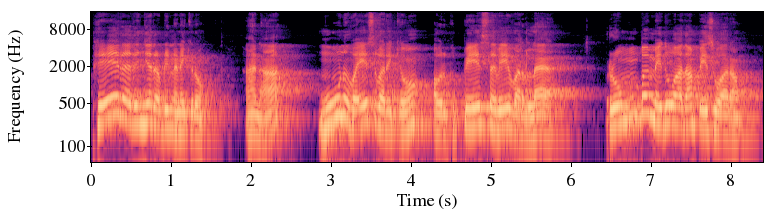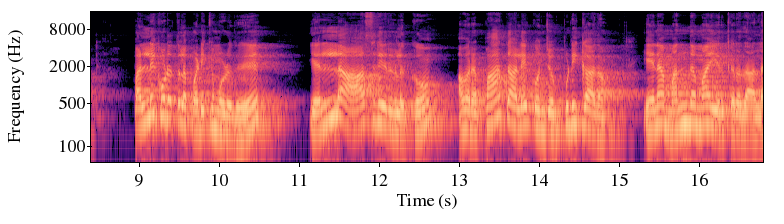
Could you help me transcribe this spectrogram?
பேரறிஞர் அப்படின்னு நினைக்கிறோம். ஆனால் மூணு வயசு வரைக்கும் அவருக்கு பேசவே வரல. ரொம்ப மெதுவாக தான் பேசுவாராம். பள்ளிக்கூடத்தில் படிக்கும் பொழுது எல்லா ஆசிரியர்களுக்கும் அவரை பார்த்தாலே கொஞ்சம் பிடிக்காதாம். ஏன்னா மந்தமாக இருக்கிறதால.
